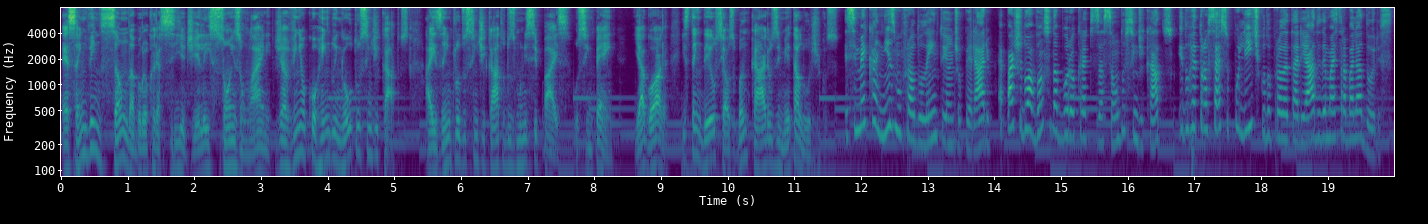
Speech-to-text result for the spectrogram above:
Essa invenção da burocracia de eleições online já vinha ocorrendo em outros sindicatos, a exemplo do Sindicato dos Municipais, o SIMPEM, e agora estendeu-se aos bancários e metalúrgicos. Esse mecanismo fraudulento e antioperário é parte do avanço da burocratização dos sindicatos e do retrocesso político do proletariado e demais trabalhadores.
